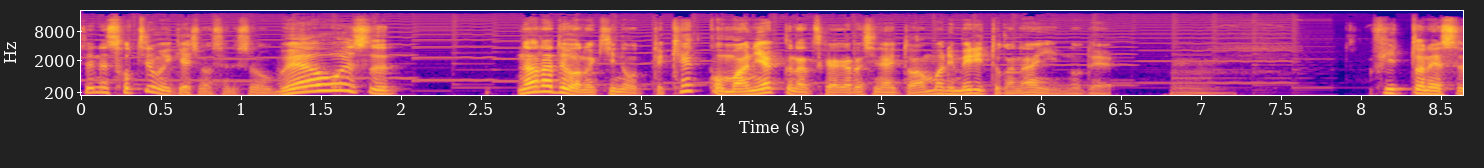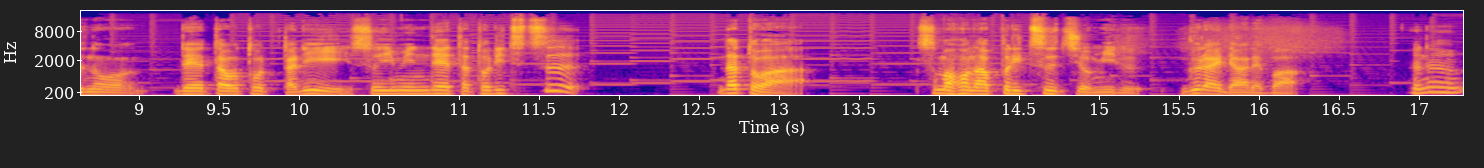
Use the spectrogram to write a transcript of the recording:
全然そっちでもいい気がしますね。その WearOS ならではの機能って結構マニアックな使い方しないとあんまりメリットがないので、うん。フィットネスのデータを取ったり、睡眠データ取りつつ、あとはスマホのアプリ通知を見るぐらいであれば、でね、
